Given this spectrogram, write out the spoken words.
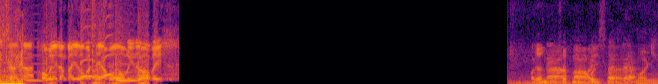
Okay lang kayo kasi ako okay na okay. Yun, what's up mga kuys? ka, good morning.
